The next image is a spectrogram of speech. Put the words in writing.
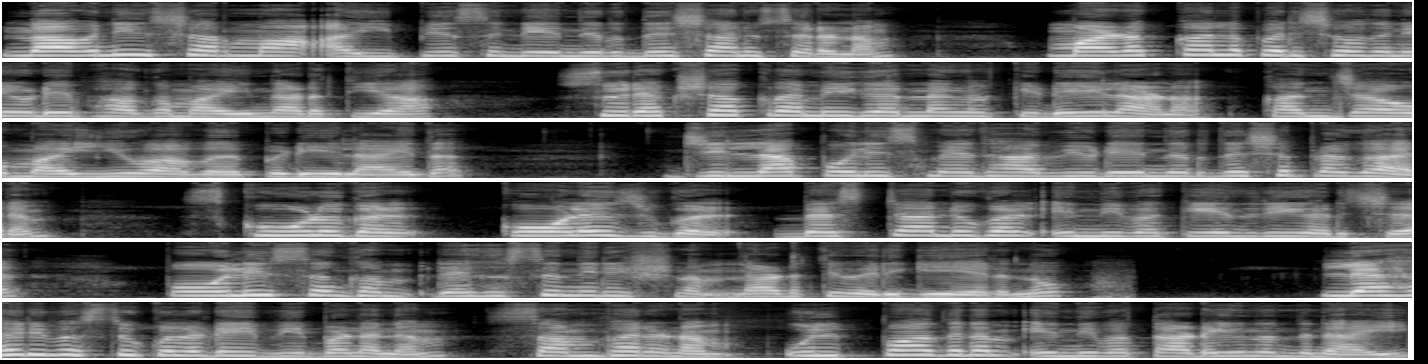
നവനീത് ശർമ്മ ഐ പി എസിന്റെ നിർദ്ദേശാനുസരണം മഴക്കാല പരിശോധനയുടെ ഭാഗമായി നടത്തിയ സുരക്ഷാ ക്രമീകരണങ്ങൾക്കിടയിലാണ് കഞ്ചാവുമായി യുവാവ് പിടിയിലായത്. ജില്ലാ പോലീസ് മേധാവിയുടെ നിർദ്ദേശപ്രകാരം സ്കൂളുകൾ കോളേജുകൾ ബസ് സ്റ്റാൻഡുകൾ എന്നിവ കേന്ദ്രീകരിച്ച് പോലീസ് സംഘം രഹസ്യനിരീക്ഷണം നടത്തിവരികയായിരുന്നു. ലഹരി വസ്തുക്കളുടെ വിപണനം സംഭരണം ഉൽപാദനം എന്നിവ തടയുന്നതിനായി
